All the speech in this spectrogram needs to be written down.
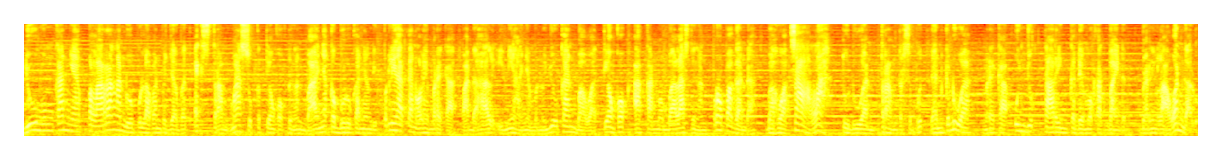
Diumumkannya pelarangan 28 pejabat ekstra masuk ke Tiongkok dengan banyak keburukan yang diperlihatkan oleh mereka. Padahal ini hanya menunjukkan bahwa Tiongkok akan membalas dengan propaganda bahwa salah tuduhan Trump tersebut. Dan kedua, mereka unjuk taring ke Demokrat Biden. Berani lawan gak lu?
